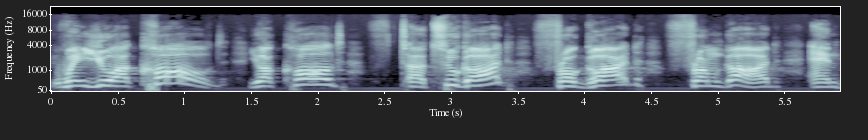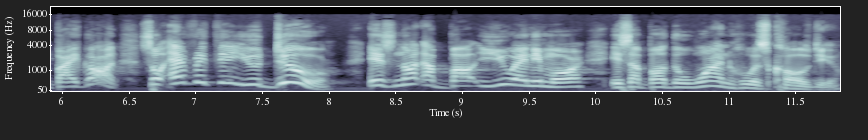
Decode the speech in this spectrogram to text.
When you are called, you are called uh, to God, for God, from God, and by God. So everything you do is not about you anymore, it's about the one who has called you.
